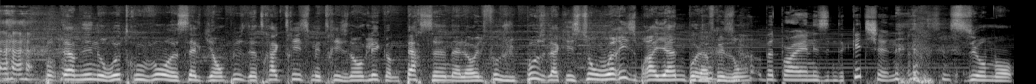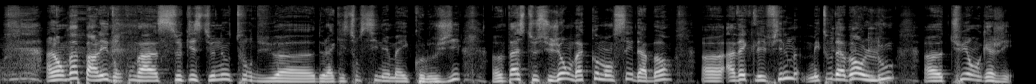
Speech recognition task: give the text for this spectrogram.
Pour terminer, nous retrouvons euh, celle qui en plus d'être actrice maîtrise l'anglais comme personne. Alors il faut que je lui pose la question Where is Brian pour la fraison But Brian is in the kitchen. Sûrement. Alors on va parler, donc on va se questionner autour du, euh, de la question cinéma écologie. Euh, vaste sujet, on va commencer d'abord euh, avec les films. Mais tout d'abord, Lou, euh, tu es engagé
